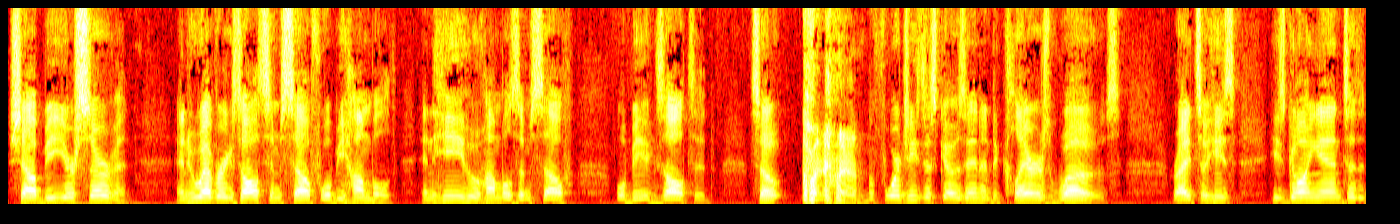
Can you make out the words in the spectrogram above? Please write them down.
shall be your servant. And whoever exalts himself will be humbled, and he who humbles himself will be exalted. So before Jesus goes in and declares woes, right? So he's he's going into the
